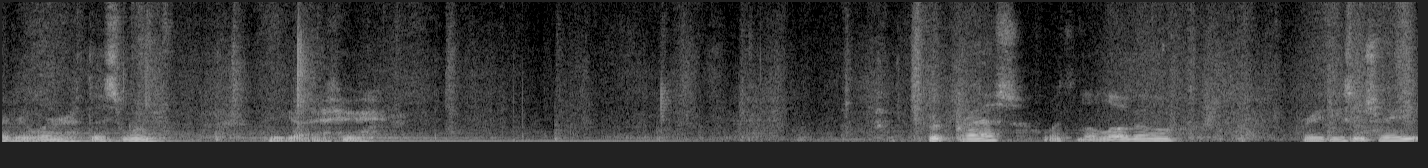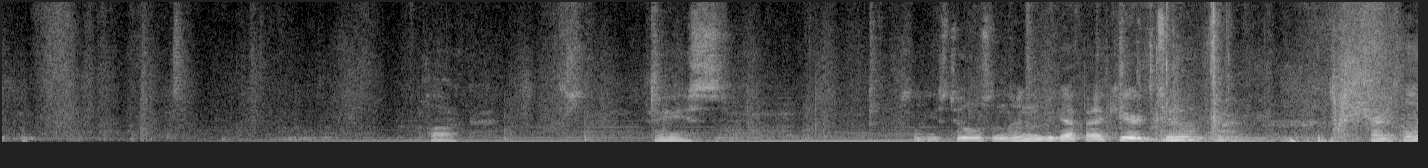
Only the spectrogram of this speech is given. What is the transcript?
everywhere this one. You got it here. Fruit press with the logo. Pretty decent shape. Clock. Face. Some of these tools. And then we got back here too. Try to pull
